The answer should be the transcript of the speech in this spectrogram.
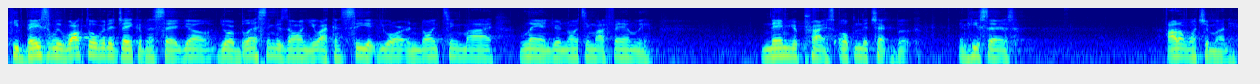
He basically walked over to Jacob and said, Yo, your blessing is on you. I can see it. You are anointing my land, you're anointing my family. Name your price, open the checkbook. And he says, I don't want your money.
